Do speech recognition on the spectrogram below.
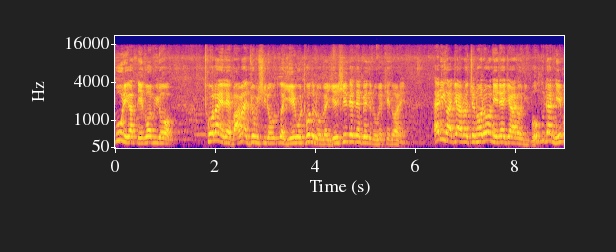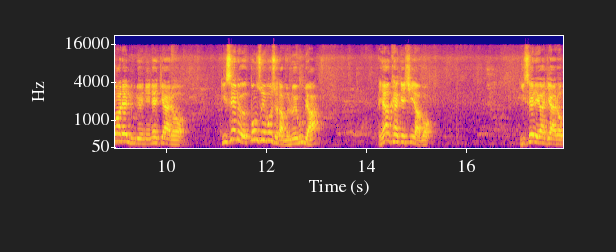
ပိုးတွေကတည်သွားပြီးတော့ထိုးလိုက်ရင်လည်းဘာမှအကျိုးမရှိတော့ဘူးသူကရေကိုထိုးတယ်လို့ပဲရေရှိတဲ့တဲ့ပဲတယ်လို့ပဲဖြစ်သွားတယ်အဲ့ဒီကကြတော့ကျွန်တော်တို့အနေနဲ့ကြတော့ဒီဘုံတုတ္တနေပါတဲ့လူတွေအနေနဲ့ကြတော့ဒီစိတ်တွေကိုသုံးဆွေးဖို့ဆိုတာမလွယ်ဘူးဗျာအရင်အခက်အခဲရှိတာပေါ့ ဒီစိတ်တွေကကြတော့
